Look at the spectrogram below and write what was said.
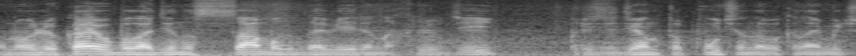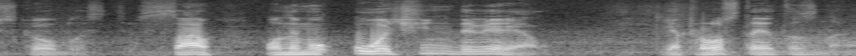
Он Улюкаев был один из самых доверенных людей президента Путина в экономической области. Сам, он ему очень доверял. Я просто это знаю.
